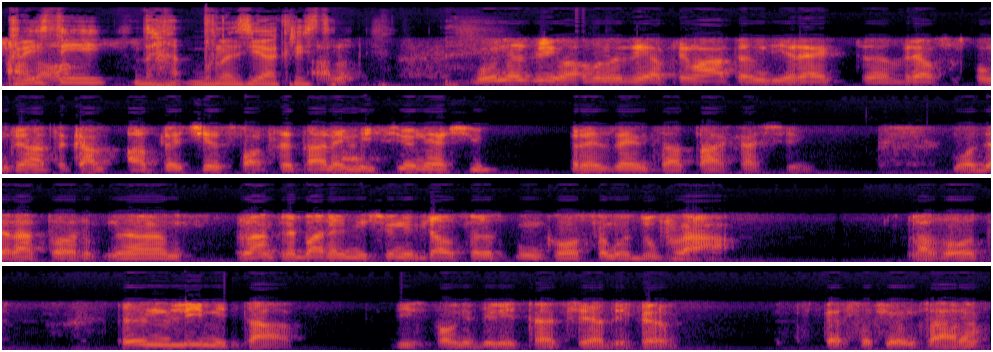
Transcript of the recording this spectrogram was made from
Cristi? Da, bună ziua, Cristi! Alo? Bună ziua, bună ziua. Prima dată în direct. Vreau să spun prima dată că apreciez foarte tare emisiunea și prezența ta ca și moderator. Uh, La întrebarea emisiunii vreau să răspund că o să mă duc la, la vot în limita disponibilității, adică sper să fiu în țară,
